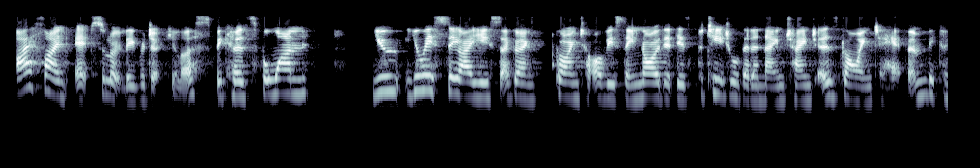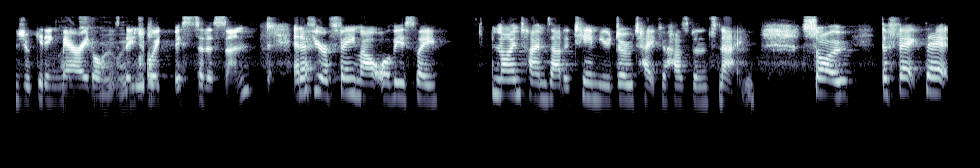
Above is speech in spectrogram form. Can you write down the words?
I find absolutely ridiculous because, for one, you USCIS are going going to obviously know that there's potential that a name change is going to happen because you're getting married Absolutely. obviously to a US citizen. And if you're a female, obviously nine times out of ten you do take your husband's name. So the fact that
